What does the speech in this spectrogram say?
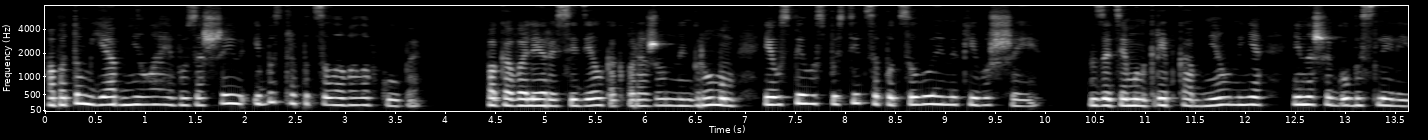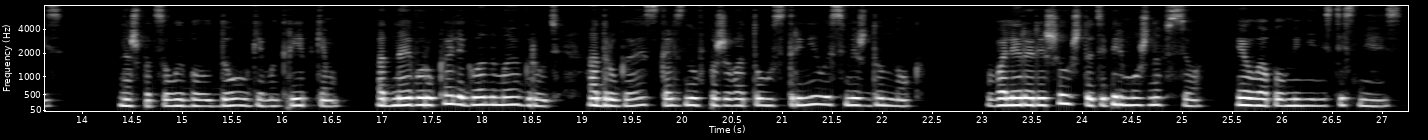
а потом я обняла его за шею и быстро поцеловала в губы. Пока Валера сидел, как пораженный громом, я успела спуститься поцелуями к его шее. Затем он крепко обнял меня, и наши губы слились. Наш поцелуй был долгим и крепким. Одна его рука легла на мою грудь, а другая, скользнув по животу, устремилась между ног. Валера решил, что теперь можно все, и лапал меня, не стесняясь.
